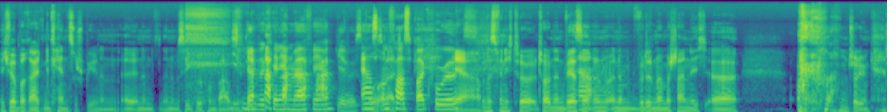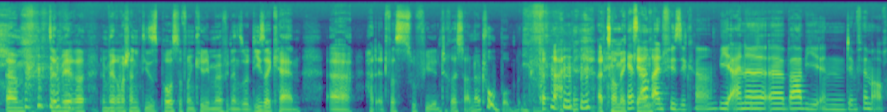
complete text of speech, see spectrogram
ich wäre bereit, einen Ken zu spielen in, äh, in, einem, in einem Sequel von Ich Barbie. liebe Killian Murphy. Er ist großartig. unfassbar cool. Ja. Und das finde ich toll. toll. Und dann Ja. dann, dann würde man wahrscheinlich, äh, Entschuldigung, ähm, dann, wäre, dann wäre wahrscheinlich dieses Poster von Killian Murphy dann so, dieser Can äh, hat etwas zu viel Interesse an Atombomben. Atomic Er ist Can. auch ein Physiker, wie eine äh, Barbie in dem Film auch.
